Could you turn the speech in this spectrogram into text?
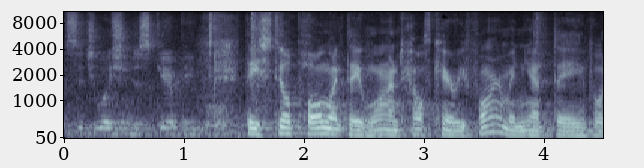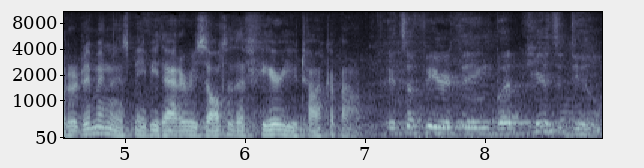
situation to scare people. They still poll like they want healthcare reform, and yet they voted him in. Is maybe that a result of the fear you talk about? It's a fear thing, but here's the deal.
